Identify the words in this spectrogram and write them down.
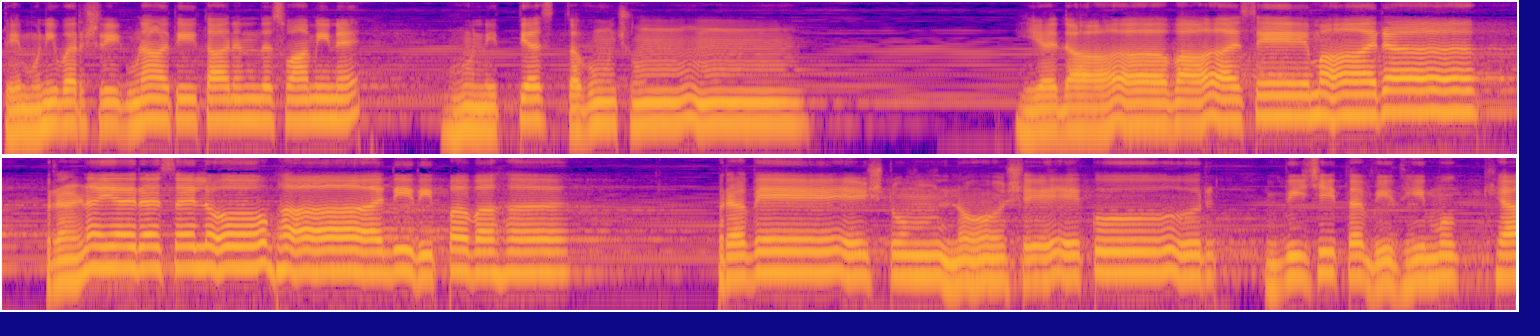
તે મુનિવર શ્રી ગુણાતીતાનંદ સ્વામીને હું નિત્ય સ્તવું છું યદા વાસે માર પ્રણયરસલોભાદિરિપવઃ પ્રવેષ્ટું નો શેકુર વિજિતવિધિમુખ્યા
